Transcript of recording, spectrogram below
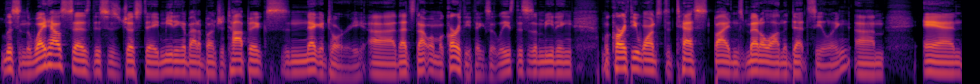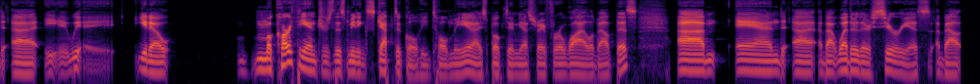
Listen, the White House says this is just a meeting about a bunch of topics, negatory. Uh, that's not what McCarthy thinks, at least. This is a meeting. McCarthy wants to test Biden's mettle on the debt ceiling. Um, and, uh, we, you know, McCarthy enters this meeting skeptical, he told me, and I spoke to him yesterday for a while about this, um, and uh, about whether they're serious about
